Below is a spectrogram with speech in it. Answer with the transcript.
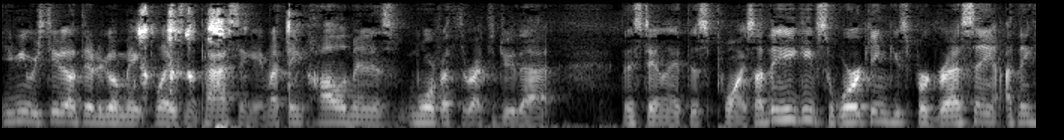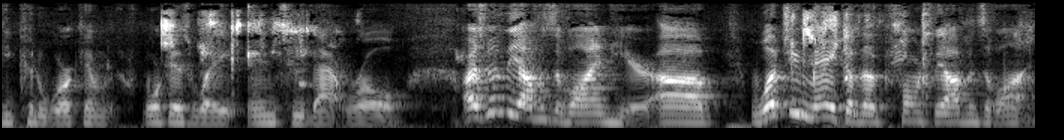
you need receivers out there to go make plays in the passing game. I think Holloman is more of a threat to do that than Stanley at this point. So I think he keeps working, keeps progressing. I think he could work him work his way into that role. All right, let's move to the offensive line here. Uh, what do you make of the performance of the offensive line?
